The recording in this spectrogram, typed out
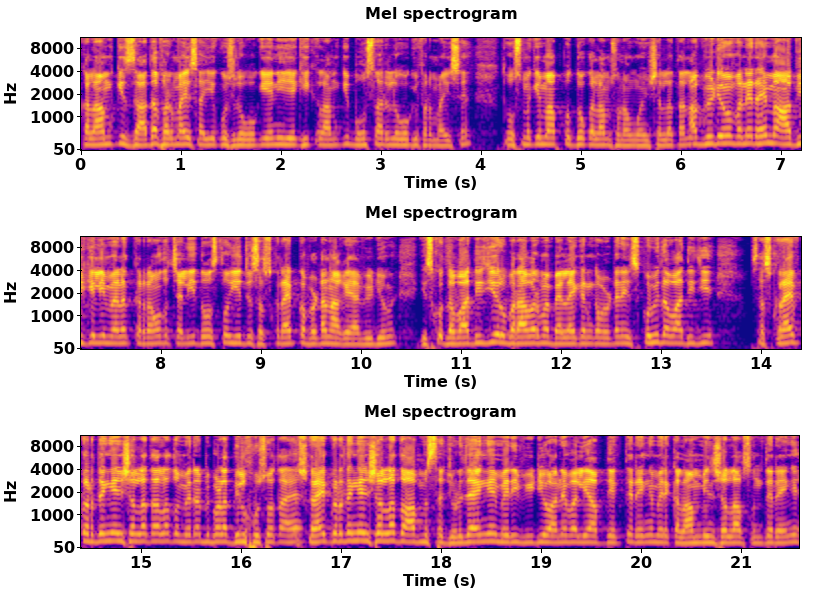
कलाम की ज़्यादा फरमाइश आई है कुछ लोगों की, यानी एक ही कलाम की बहुत सारे लोगों की फरमाइश है। तो उसमें कि मैं आपको दो कलाम सुनाऊँगा इंशाल्लाह ताला। अब वीडियो में बने रहे, मैं आप ही के लिए मेहनत कर रहा हूँ। तो चलिए दोस्तों, ये जो सब्सक्राइब का बटन आ गया वीडियो में, इसको दबा दीजिए और बराबर में बेलाइकन का बटन है, इसको भी दबा दीजिए। सब्सक्राइब कर देंगे इनशाला ताला तो मेरा भी बड़ा दिल खुश होता है। सब्सक्राइब कर देंगे इनशाला तो आप मुझसे जुड़ जाएँगे। मेरी वीडियो आने वाली आप देखते रहेंगे, मेरे कलाम भी इनशाला आप सुनते रहेंगे।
